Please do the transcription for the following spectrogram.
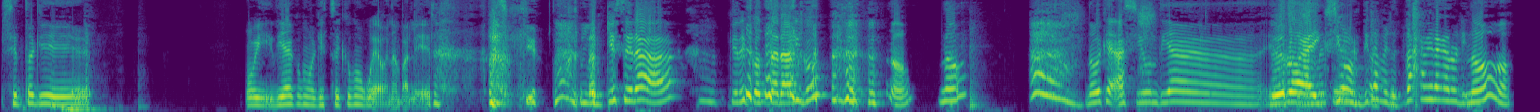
siento que hoy día como que estoy como huevona palera. Que, ¿Por qué será? ¿Quieres contar algo? no, no. No, porque ha sido un día... De drogadicción. Di la verdad, Javiera Carolina. No,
